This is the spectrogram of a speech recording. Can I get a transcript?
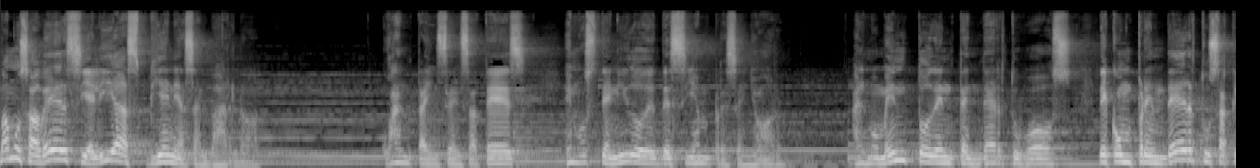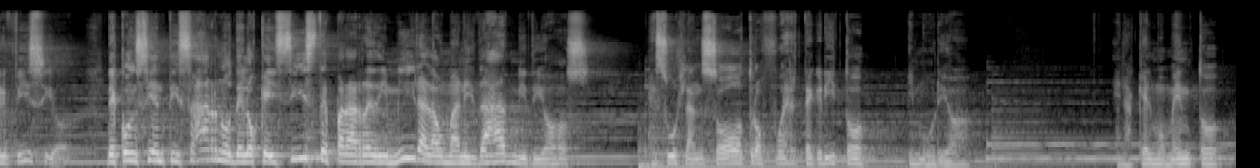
vamos a ver si Elías viene a salvarlo. Cuánta insensatez hemos tenido desde siempre, Señor. Al momento de entender tu voz, de comprender tu sacrificio, de concientizarnos de lo que hiciste para redimir a la humanidad, mi Dios. Jesús lanzó otro fuerte grito y murió. En aquel momento,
